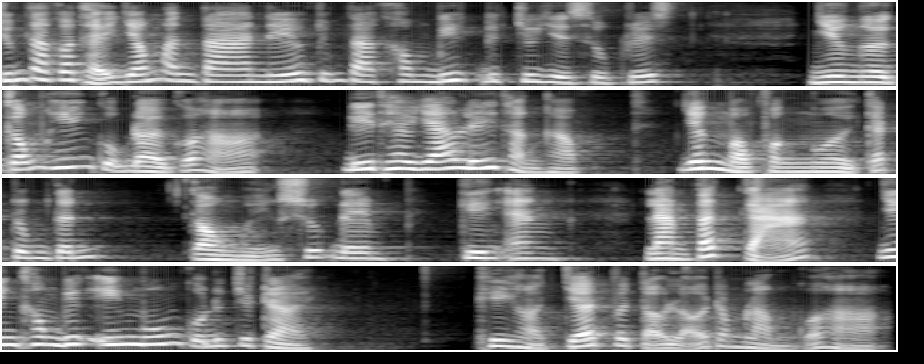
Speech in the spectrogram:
Chúng ta có thể giống anh ta nếu chúng ta không biết Đức Chúa Giêsu Christ. Nhiều người cống hiến cuộc đời của họ, đi theo giáo lý thần học, dân một phần người cách trung tính, cầu nguyện suốt đêm, kiên ăn, làm tất cả nhưng không biết ý muốn của Đức Chúa Trời. Khi họ chết với tội lỗi trong lòng của họ,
